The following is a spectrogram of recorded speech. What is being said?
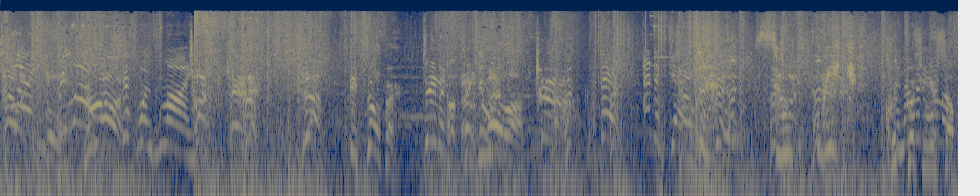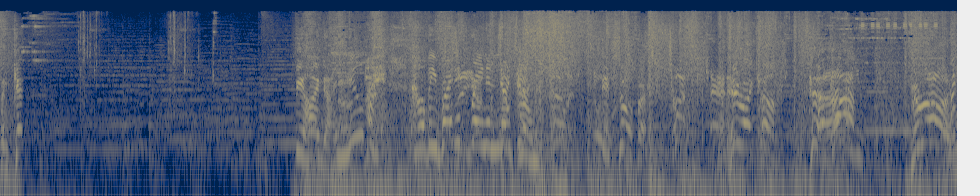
Talon Storm! Mirage! This one's mine. Tusk cannon! It's over! Demon! I'll take you all off! There and again. So weak. Quit I'm pushing yourself and get... Behind us! Knew that. I'll be right as rain in no time. It's over! Here I come! Cover you. Mirage!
